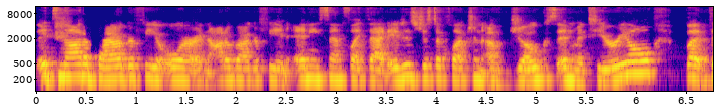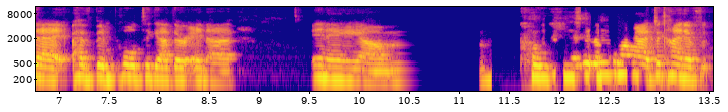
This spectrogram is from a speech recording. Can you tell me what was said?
it's not a biography or an autobiography in any sense like that. It is just a collection of jokes and material, but that have been pulled together in a in a um cohesive. Format to kind of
